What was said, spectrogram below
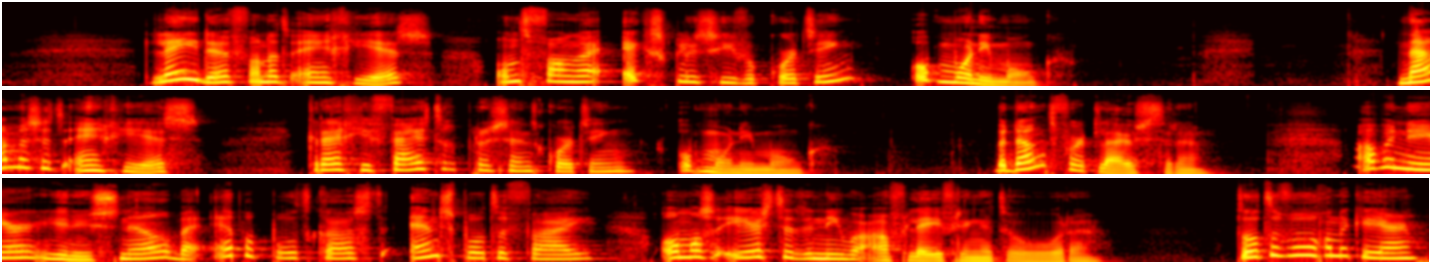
Leden van het NGS ontvangen exclusieve korting op Moneymonk. Namens het NGS krijg je 50% korting op Moneymonk. Bedankt voor het luisteren. Abonneer je nu snel bij Apple Podcast en Spotify om als eerste de nieuwe afleveringen te horen. Tot de volgende keer.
